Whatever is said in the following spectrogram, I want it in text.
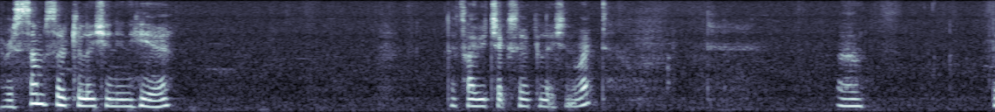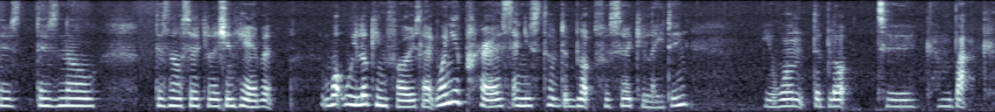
there is some circulation in here. That's how you check circulation right? Um, there's there's no there's no circulation here but what we're looking for is like when you press and you stop the blood for circulating you want the blood to come back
